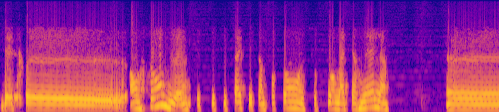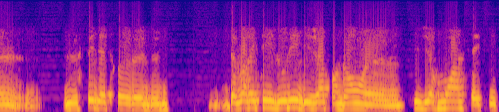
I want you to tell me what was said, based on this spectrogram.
d'être ensemble, parce que c'est ça qui est important, surtout en maternelle. Le fait d'être de- d'avoir été isolé déjà pendant euh, plusieurs mois, ça a été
